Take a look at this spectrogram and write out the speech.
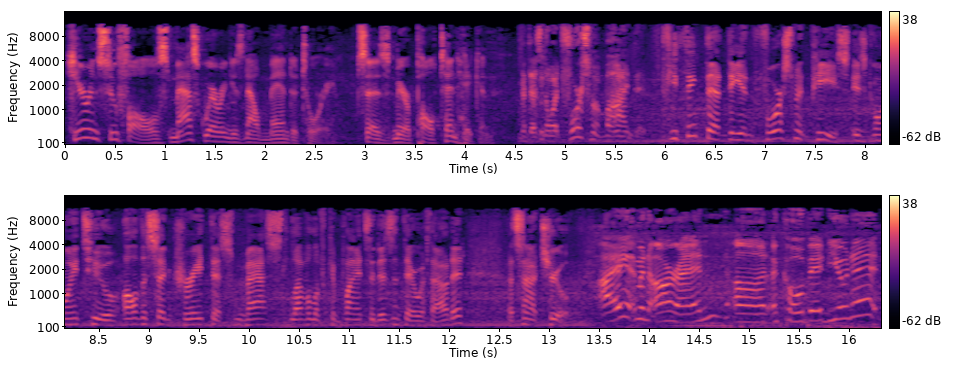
Here in Sioux Falls, mask wearing is now mandatory, says Mayor Paul TenHaken. But there's no enforcement behind it. If you think that the enforcement piece is going to all of a sudden create this mass level of compliance that isn't there without it, that's not true. I am an RN on a COVID unit.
